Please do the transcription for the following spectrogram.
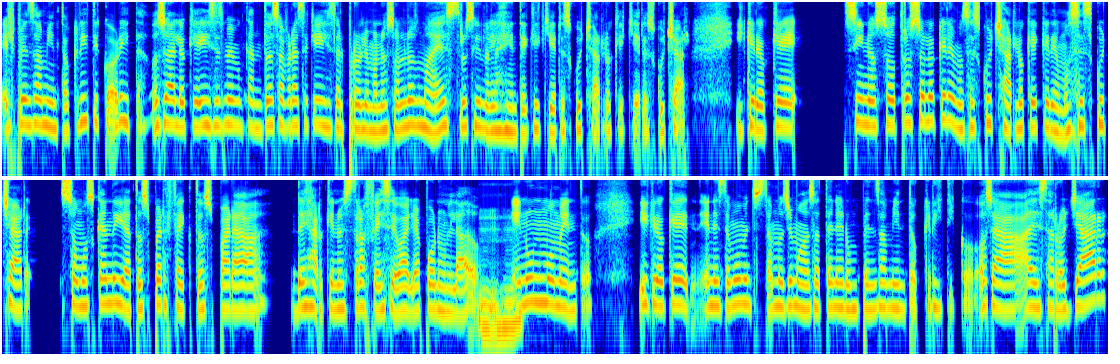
el pensamiento crítico ahorita. O sea, lo que dices, me encantó esa frase que dices, el problema no son los maestros, sino la gente que quiere escuchar lo que quiere escuchar. Y creo que si nosotros solo queremos escuchar lo que queremos escuchar, somos candidatos perfectos para dejar que nuestra fe se vaya por un lado en un momento. Y creo que en este momento estamos llamados a tener un pensamiento crítico, o sea, a desarrollar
